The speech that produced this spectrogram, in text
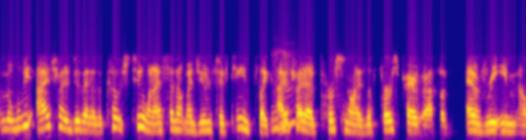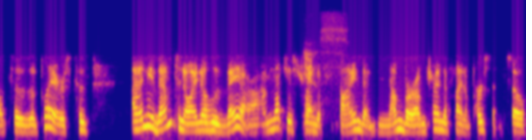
I mean, we, I try to do that as a coach too. When I send out my June 15th, like I Mhm. try to personalize the first paragraph of every email to the players because I need them to know I know who they are. I'm not just trying Yes. to find a number. I'm trying to find a person. So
